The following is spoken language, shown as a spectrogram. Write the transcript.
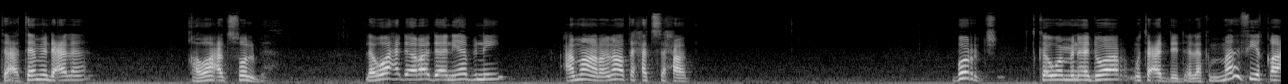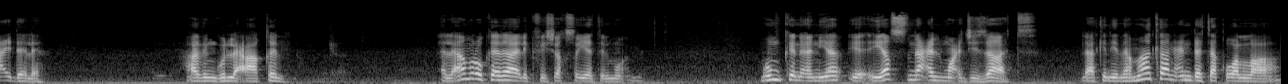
تعتمد على قواعد صلبة. لو واحد أراد أن يبني عمارة ناطحة سحاب برج يتكون من أدوار متعددة لكن ما في قاعدة له. هذا نقول له عاقل. الأمر كذلك في شخصية المؤمن. ممكن أن يصنع المعجزات لكن إذا ما كان عنده تقوى الله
